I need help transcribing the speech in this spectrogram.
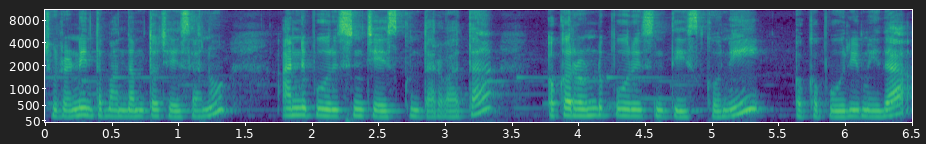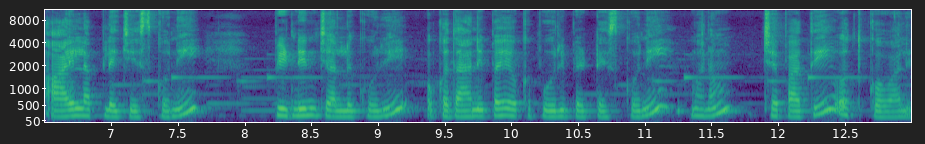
చూడండి ఇంత మందంతో చేశాను. అన్ని పూరీస్ని చేసుకున్న తర్వాత ఒక రెండు పూరీస్ని తీసుకొని ఒక పూరి మీద ఆయిల్ అప్లై చేసుకొని పిండిని చల్లుకొని ఒక దానిపై ఒక పూరి పెట్టేసుకొని మనం చపాతీ ఒత్తుకోవాలి.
